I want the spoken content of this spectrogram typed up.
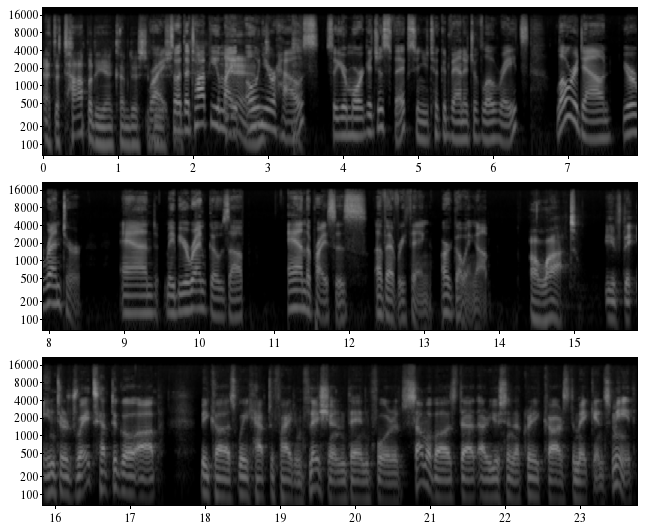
at the top of the income distribution. Right. So at the top, you might and, own your house, so your mortgage is fixed and you took advantage of low rates. Lower down, you're a renter and maybe your rent goes up and the prices of everything are going up. A lot. If the interest rates have to go up because we have to fight inflation, then for some of us that are using our credit cards to make ends meet,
